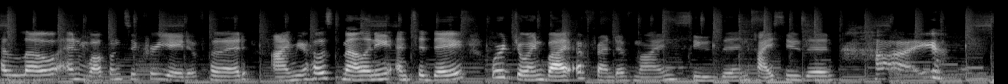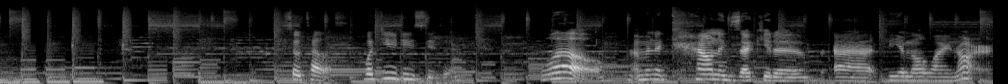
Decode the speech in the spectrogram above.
Hello and welcome to Creative Hood. I'm your host, Melanie, and today we're joined by a friend of mine, Susan. Hi, Susan. Hi. So tell us, what do you do, Susan? Well, I'm an account executive at VML Y&R.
